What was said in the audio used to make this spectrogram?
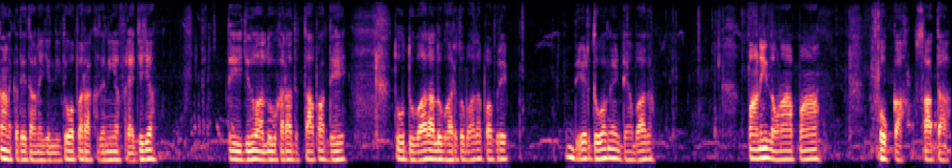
ਕਣਕ ਦੇ ਦਾਣੇ ਜਿੰਨੀ ਤੋਂ ਆਪਾਂ ਰੱਖ ਦੇਣੀ ਆ ਫਰਿੱਜ 'ਚ। ਤੇ ਜਦੋਂ ਆਲੂ ਬੁਖਾਰਾ ਦਿੱਤਾ ਆਪਾਂ ਦੇ, ਤੋਂ ਉਦੋਂ ਬਾਅਦ ਆਲੂ ਬਖਾਰੇ ਤੋਂ ਬਾਅਦ ਆਪਾਂ ਵੀਰੇ ਡੇਢ ਦੋ ਘੰਟਿਆਂ ਬਾਅਦ ਪਾਣੀ ਲਾਉਣਾ ਆਪਾਂ ਫੋਕਾ, ਸਾਦਾ।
